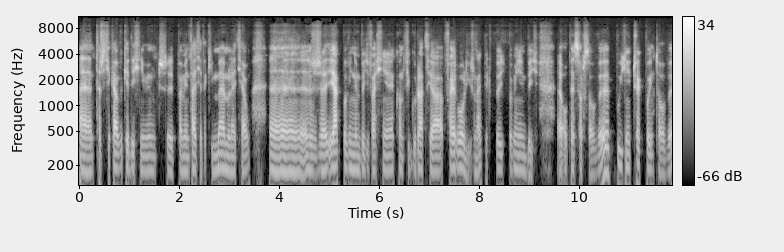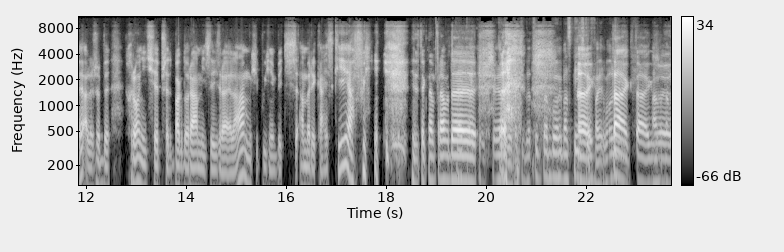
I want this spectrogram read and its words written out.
E, Też ciekawy kiedyś, nie wiem czy pamiętacie, taki mem leciał, e, że jak powinien być właśnie konfiguracja firewalli, że najpierw być, powinien być e, open source'owy, później checkpointowy, ale żeby chronić się przed backdoorami z Izraela, musi później być amerykański, a później jest tak naprawdę Tak, tak, tak, znaczy, tam było chyba z pięć tak, firewalli. tak, tak, że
